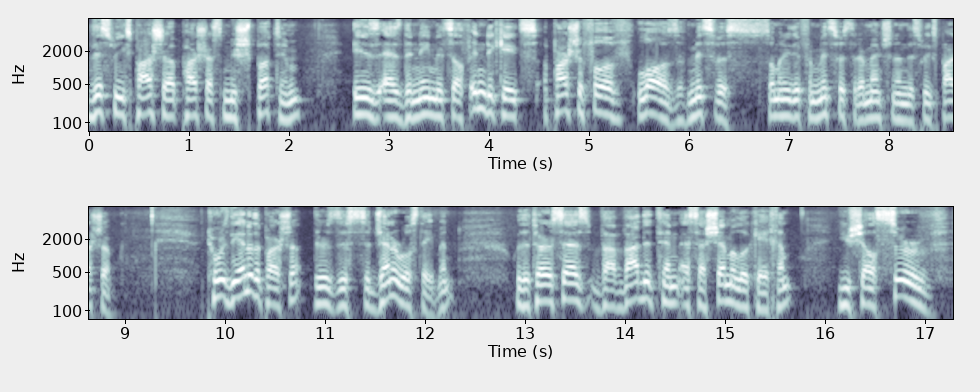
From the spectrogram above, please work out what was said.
This week's Parsha, Parshas Mishpatim, is, as the name itself indicates, a Parsha full of laws, of mitzvahs, so many different mitzvahs that are mentioned in this week's Parsha. Towards the end of the Parsha, there's this general statement where the Torah says, Vavadetem es Hashem Elokechem, you shall serve,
